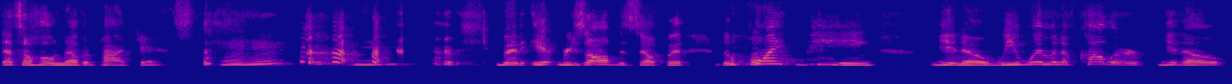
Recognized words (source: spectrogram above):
that's a whole nother podcast. Mm-hmm. but it resolved itself. But the point being, you know, we women of color, you know,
